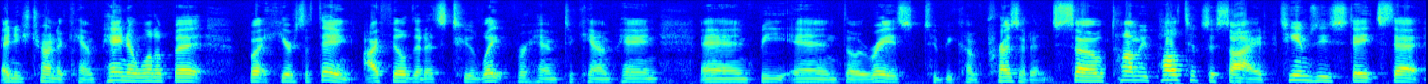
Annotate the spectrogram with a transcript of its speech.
and he's trying to campaign a little bit. But here's the thing I feel that it's too late for him to campaign and be in the race to become president. So, Tommy, politics aside, TMZ states that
